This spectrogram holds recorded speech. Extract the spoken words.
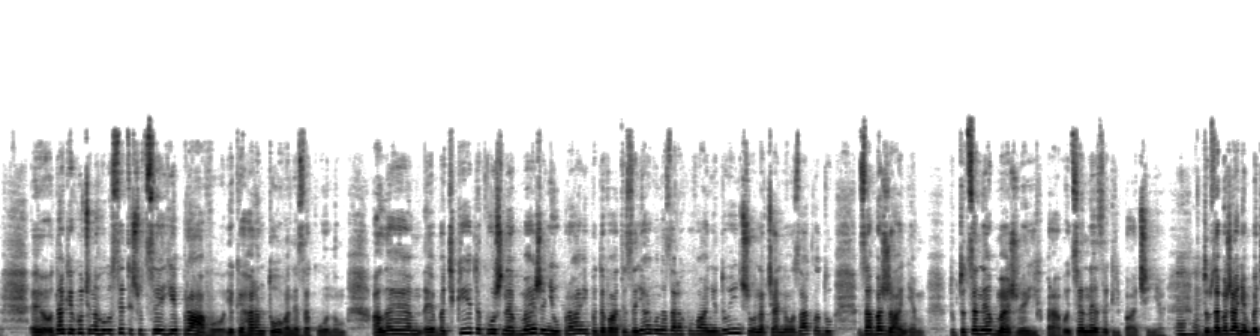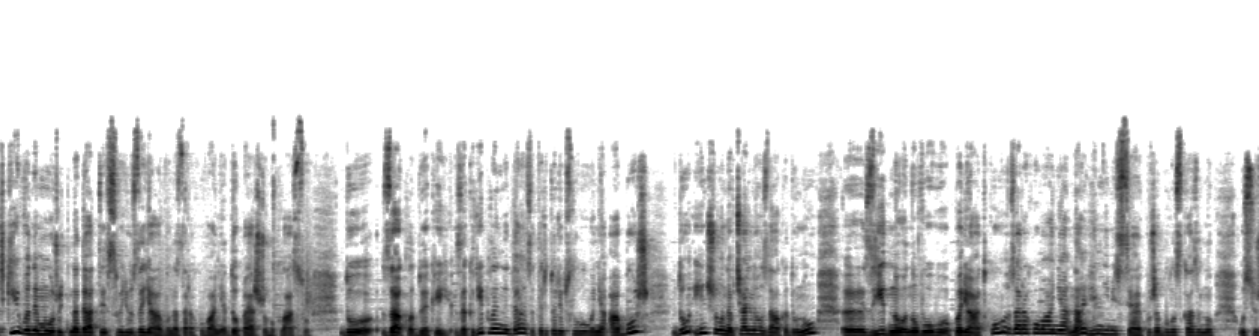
Однак я хочу наголосити, що це є право, яке гарантоване законом. Але е, батьки також не обмежені у праві подавати заяву на зарахування до іншого навчального закладу за бажанням. Тобто це не обмежує їх право, і це не закріпачення. Тобто, за бажанням батьків вони можуть надати свою заяву на зарахування до першого класу до закладу, який закріплений да, за територією обслуговування, або ж до іншого навчального закладу. Ну, е, згідно нового порядку зарахування на вільні місця, як вже було сказано у сюжеті.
